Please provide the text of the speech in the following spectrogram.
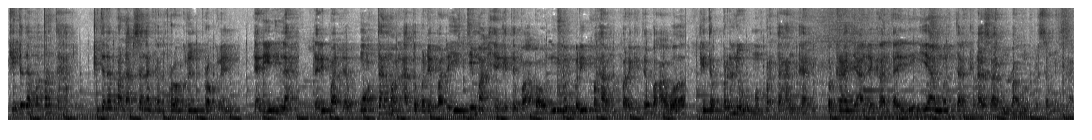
kita dapat bertahan. Kita dapat laksanakan program-program. Dan inilah daripada muktamar atau daripada ijtimak yang kita buat bahawa ini memberi faham kepada kita bahawa kita perlu mempertahankan pekerajaan di Kelantan ini yang meletak ke dasar membangun bersama Islam.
